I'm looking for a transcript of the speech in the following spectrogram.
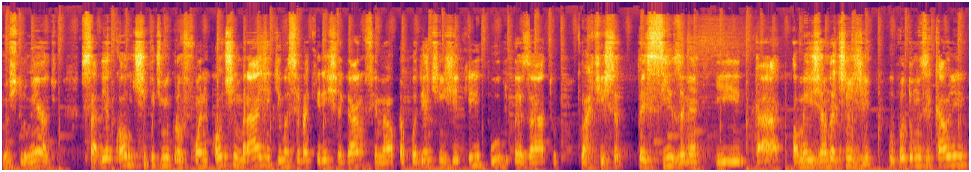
o instrumento, saber qual tipo de microfone, qual timbragem que você vai querer chegar no final para poder atingir aquele público exato que o artista precisa, né? E está almejando atingir. O produto musical ele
